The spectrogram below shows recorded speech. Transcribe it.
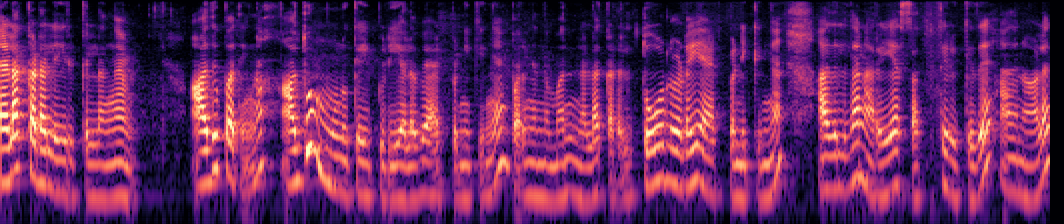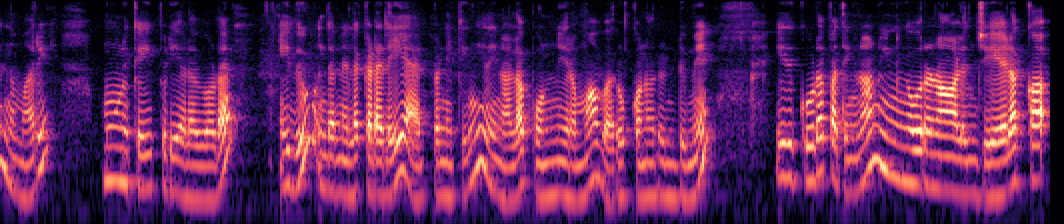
நிலக்கடலை இருக்குல்லங்க. அது பார்த்திங்கன்னா அதுவும் மூணு கைப்பிடி அளவு ஆட் பண்ணிக்கோங்க. பாருங்கள் இந்த மாதிரி நிலக்கடலை தோலோடையே ஆட் பண்ணிக்கோங்க. அதில் தான் நிறையா சத்து இருக்குது. அதனால் இந்த மாதிரி மூணு கைப்பிடி அளவோட இதுவும் இந்த நிலக்கடலையை ஆட் பண்ணிக்கோங்க. இதை நல்லா பொன்னிறமாக வறுக்கணும் ரெண்டுமே. இது கூட பார்த்திங்கன்னா நீங்கள் ஒரு நாலஞ்சு ஏலக்காய்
